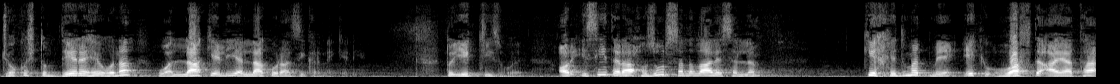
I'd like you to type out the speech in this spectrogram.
جو کچھ تم دے رہے ہو نا، وہ اللہ کے لیے، اللہ کو راضی کرنے کے لیے۔ تو ایک چیز وہ ہے۔ اور اسی طرح حضور صلی اللہ علیہ وسلم کی خدمت میں ایک وفد آیا تھا،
